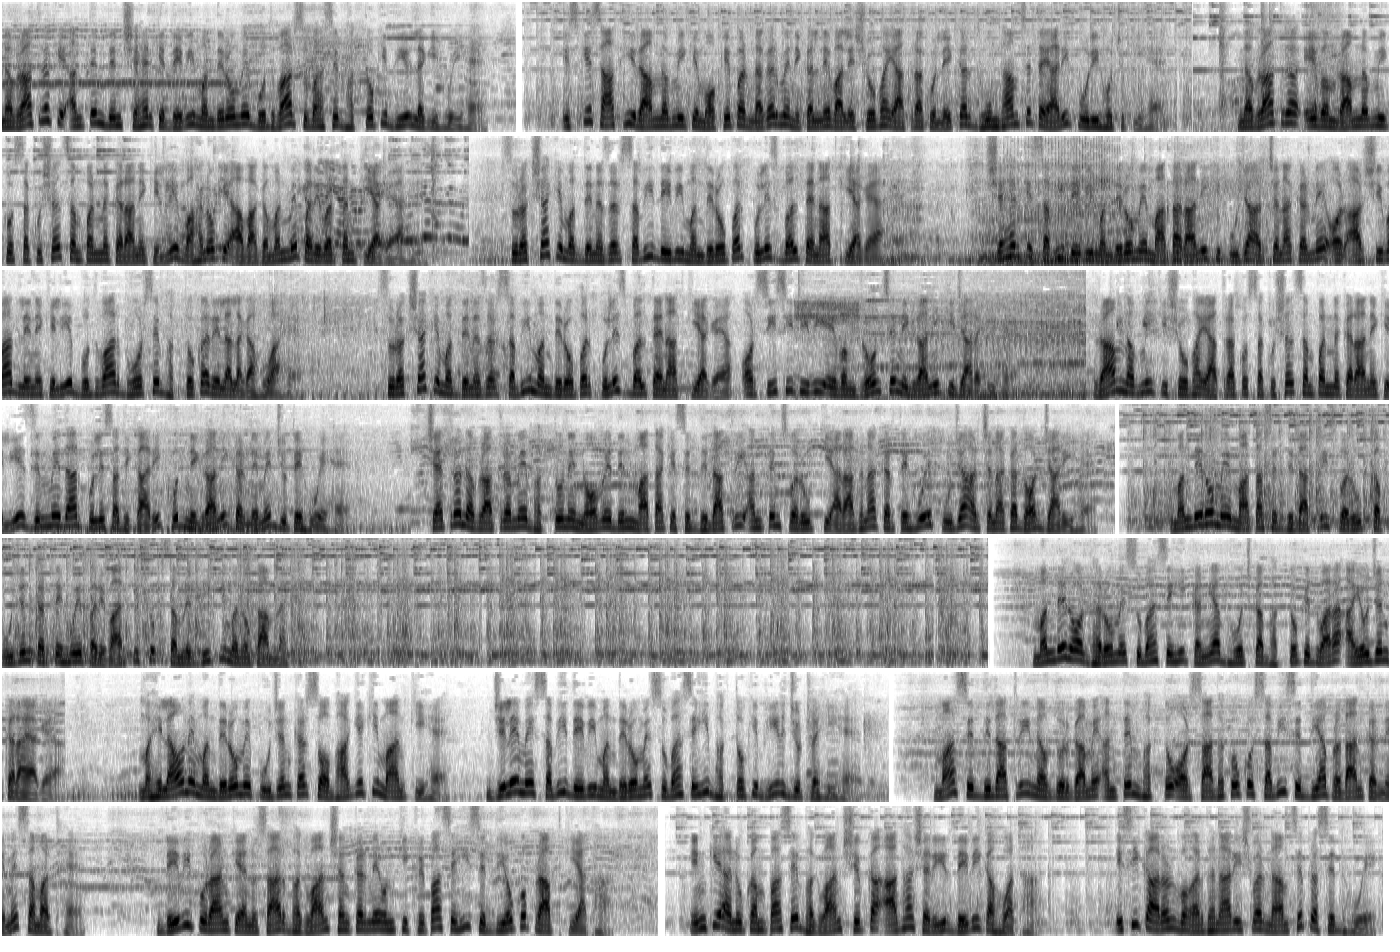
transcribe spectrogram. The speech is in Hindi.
नवरात्र के अंतिम दिन शहर के देवी मंदिरों में बुधवार सुबह से भक्तों की भीड़ लगी हुई है। इसके साथ ही रामनवमी के मौके पर नगर में निकलने वाले शोभा यात्रा को लेकर धूमधाम से तैयारी पूरी हो चुकी है। नवरात्र एवं रामनवमी को सकुशल संपन्न कराने के लिए वाहनों के आवागमन में परिवर्तन किया गया है। सुरक्षा के मद्देनजर सभी देवी मंदिरों पर पुलिस बल तैनात किया गया है। शहर के सभी देवी मंदिरों में माता रानी की पूजा अर्चना करने और आशीर्वाद लेने के लिए बुधवार भोर से भक्तों का रेला लगा हुआ है। सुरक्षा के मद्देनजर सभी मंदिरों पर पुलिस बल तैनात किया गया और सीसीटीवी एवं ड्रोन से निगरानी की जा रही है। रामनवमी की शोभा यात्रा को सकुशल संपन्न कराने के लिए जिम्मेदार पुलिस अधिकारी खुद निगरानी करने में जुटे हुए हैं। चैत्र नवरात्र में भक्तों ने नौवे दिन माता के सिद्धिदात्री अंतिम स्वरूप की आराधना करते हुए पूजा अर्चना का दौर जारी है। मंदिरों में माता सिद्धिदात्री स्वरूप का पूजन करते हुए परिवार की सुख समृद्धि की मनोकामना की। मंदिर और घरों में सुबह से ही कन्या भोज का भक्तों के द्वारा आयोजन कराया गया। महिलाओं ने मंदिरों में पूजन कर सौभाग्य की मांग की है। ज़िले में सभी देवी मंदिरों में सुबह से ही भक्तों की भीड़ जुट रही है। माँ सिद्धिदात्री नवदुर्गा में अंतिम भक्तों और साधकों को सभी सिद्धियाँ प्रदान करने में समर्थ है। देवी पुराण के अनुसार भगवान शंकर ने उनकी कृपा से ही सिद्धियों को प्राप्त किया था। इनके अनुकंपा से भगवान शिव का आधा शरीर देवी का हुआ था। इसी कारण वो अर्धनारीश्वर नाम से प्रसिद्ध हुए।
